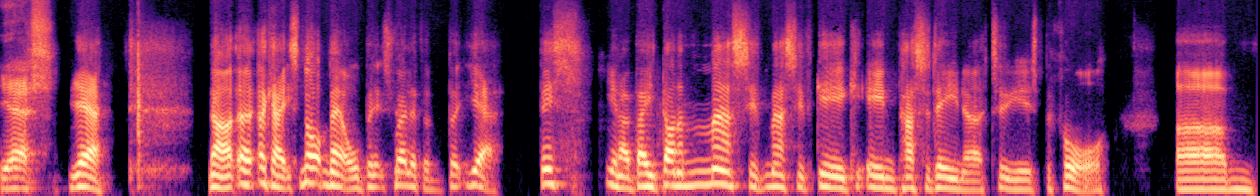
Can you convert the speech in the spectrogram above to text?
Yes. Yeah. No, uh, okay, it's not metal, but it's relevant. But yeah, this, you know, they'd done a massive, massive gig in Pasadena two years before. Um,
